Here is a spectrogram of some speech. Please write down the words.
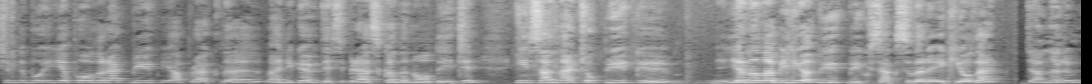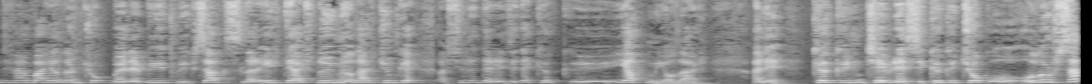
Şimdi bu yapı olarak büyük yapraklı, hani gövdesi biraz kalın olduğu için insanlar çok büyük e, yanılabiliyor. Büyük büyük saksılara ekiyorlar. Canlarım difenbahyaların çok böyle büyük büyük saksılara ihtiyaç duymuyorlar. Çünkü aşırı derecede kök e, yapmıyorlar. Hani kökün çevresi, kökü çok olursa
